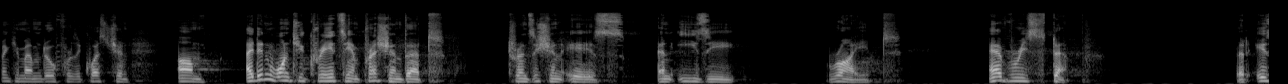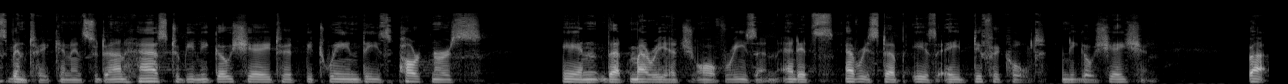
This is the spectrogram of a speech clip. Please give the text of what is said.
thank you, Memduh, for the question. Um, I didn't want to create the impression that transition is an easy ride. Every step that is been taken in Sudan has to be negotiated between these partners in that marriage of reason. And it's every step is a difficult negotiation. But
